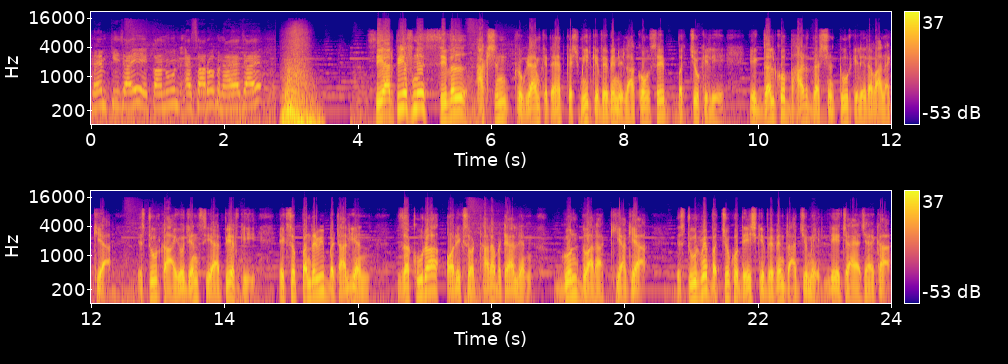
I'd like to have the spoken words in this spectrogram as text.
फ्रेम की जाए, एक कानून एसआरओ बनाया जाए। सीआरपीएफ ने सिविल एक्शन प्रोग्राम के तहत कश्मीर के विभिन्न इलाकों से बच्चों के लिए एक दल को भारत दर्शन टूर के लिए रवाना किया। इस टूर का आयोजन सीआरपीएफ की 115वीं बटालियन जकूरा और 118 बटालियन गुण द्वारा किया गया। इस टूर में बच्चों को देश के विभिन्न राज्यों में ले जाया जाएगा।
